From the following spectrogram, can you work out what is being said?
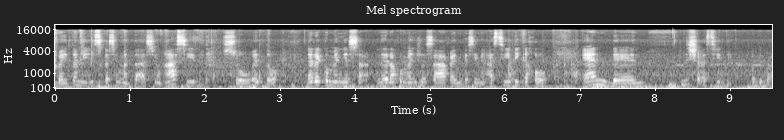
vitamins kasi mataas yung acid. So, ito, na-recommend niya sa, na-recommend siya sa akin kasi nga acidic ako. And then, hindi siya acidic. O, diba?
